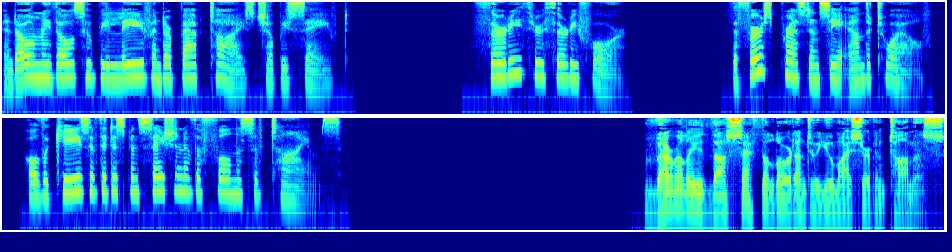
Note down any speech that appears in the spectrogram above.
and only those who believe and are baptized shall be saved. 30 through 34. The first presidency and the twelve hold the keys of the dispensation of the fullness of times. Verily, thus saith the Lord unto you, my servant Thomas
